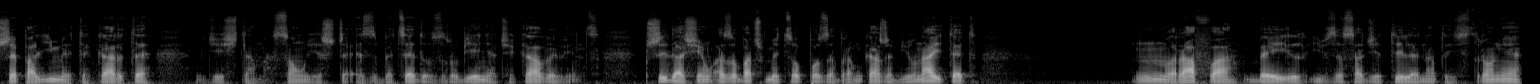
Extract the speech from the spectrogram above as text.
przepalimy tę kartę. Gdzieś tam są jeszcze SBC do zrobienia, ciekawe, więc przyda się. A zobaczmy, co poza bramkarzem United. Mm, Rafa, Bale i w zasadzie tyle na tej stronie.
